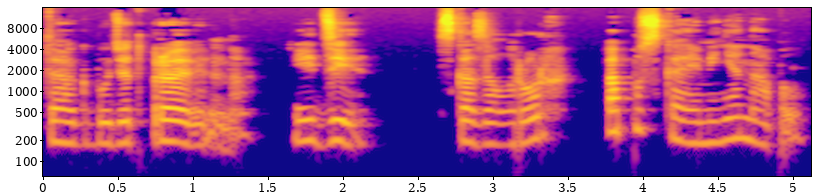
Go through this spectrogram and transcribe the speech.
«Так будет правильно. Иди», — сказал Рорх, опуская меня на пол.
